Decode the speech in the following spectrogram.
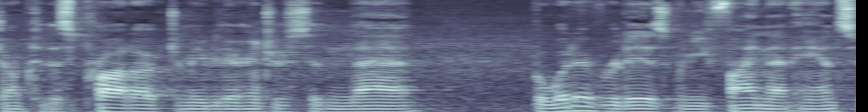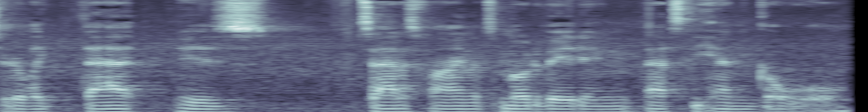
jump to this product, or maybe they're interested in that. But whatever it is, when you find that answer, like that is satisfying, that's motivating, that's the end goal.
